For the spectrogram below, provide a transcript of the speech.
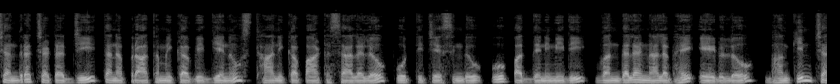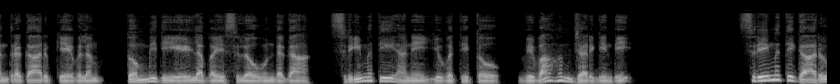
చంద్ర చటర్జీ తన ప్రాథమిక విద్యను స్థానిక పాఠశాలలో పూర్తి చేసిండు. ఓ పద్దెనిమిది వందల నలభై ఏడులో భంకిం చంద్రగారు కేవలం తొమ్మిది ఏళ్ళ వయసులో ఉండగా శ్రీమతి అనే యువతితో వివాహం జరిగింది. శ్రీమతి గారు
